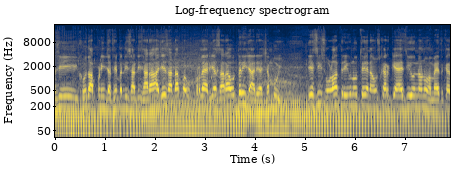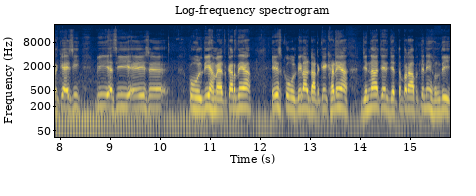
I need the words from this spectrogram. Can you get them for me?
ਅਸੀਂ ਖੁਦ ਆਪਣੀ ਜਥੇਬੰਦੀ ਸਾਡੀ ਸਾਰਾ, ਅਜੇ ਸਾਡਾ ਪ- ਉੱਪਰਲਾ ਏਰੀਆ ਸਾਰਾ ਉਧਰ ਹੀ ਜਾ ਰਿਹਾ, ਸ਼ੰਭੂ ਹੀ। ਤੇ ਅਸੀਂ 16 ਤਰੀਕ ਨੂੰ ਉੱਥੇ ਅਨਾਉਂਸ ਕਰਕੇ ਆਏ ਸੀ, ਉਹਨਾਂ ਨੂੰ ਹਮਾਇਤ ਕਰਕੇ ਆਏ ਸੀ ਵੀ ਅਸੀਂ ਇਸ ਘੋਲ ਦੀ ਹਮਾਇਤ ਕਰਦੇ ਹਾਂ। ਇਸ ਘੋਲ ਦੇ ਨਾਲ ਡਟ ਕੇ ਖੜੇ ਹਾਂ। ਜਿੰਨਾ ਚਿਰ ਜਿੱਤ ਪ੍ਰਾਪਤ ਨਹੀਂ ਹੁੰਦੀ,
